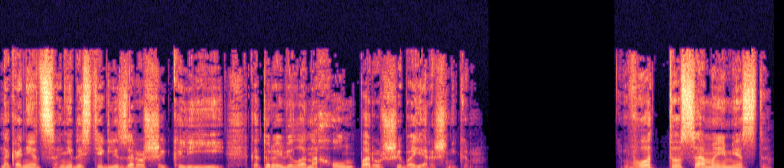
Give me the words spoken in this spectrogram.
Наконец, они достигли заросшей колеи, которая вела на холм, поросший боярышником. Вот то самое место.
